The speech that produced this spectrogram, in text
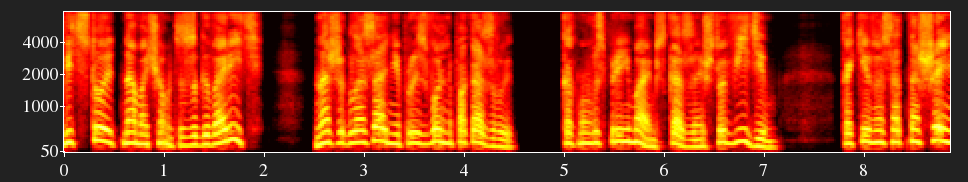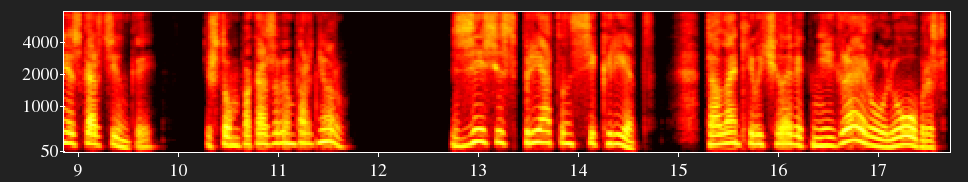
Ведь стоит нам о чем-то заговорить, наши глаза непроизвольно показывают, как мы воспринимаем сказанное, что видим, какие у нас отношения с картинкой и что мы показываем партнеру. Здесь и спрятан секрет. Талантливый человек, не играя роль, образ,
